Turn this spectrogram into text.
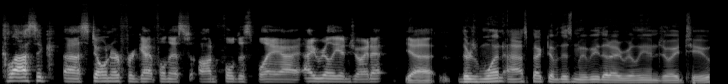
classic uh, stoner forgetfulness on full display. I, I really enjoyed it. Yeah, there's one aspect of this movie that I really enjoyed too,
